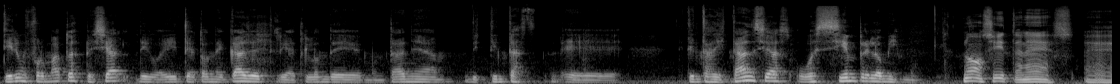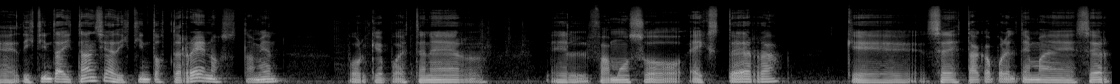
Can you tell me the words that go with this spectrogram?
tiene un formato especial. Digo, hay triatlón de calle, triatlón de montaña, distintas, eh, distintas distancias, o es siempre lo mismo. No, sí, tenés eh, distintas distancias, distintos terrenos también, porque puedes tener el famoso Exterra, que se destaca por el tema de ser,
